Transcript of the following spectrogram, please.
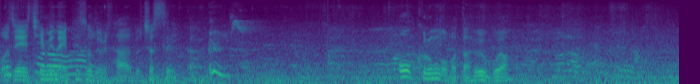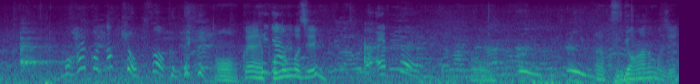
어제 멋있어. 재미난 에피소드를 다 놓쳤으니까 어 그런 거 봤다 여기 뭐야? 뭐할건 딱히 없어. 근데 어 그냥, 그냥- 보는 거지 어, 애플. 어 그냥 구경하는 거지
